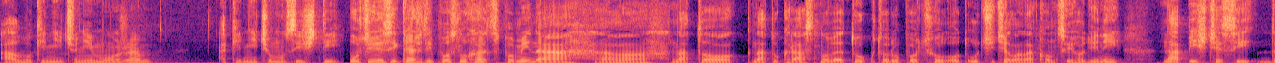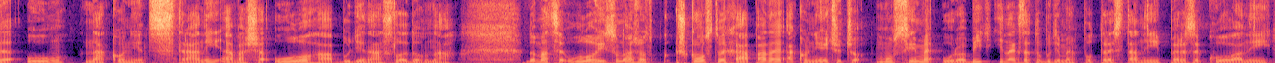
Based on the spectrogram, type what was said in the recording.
alebo keď niečo nemôžem a keď niečo musíš ty. Určite si každý posluchač spomína uh, na, to, na tú krásnu vetu, ktorú počul od učiteľa na konci hodiny Napíšte si DU na koniec strany a vaša úloha bude následovná. Domáce úlohy sú v našom školstve chápané ako niečo, čo musíme urobiť, inak za to budeme potrestaní, perzekuovaní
